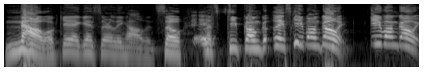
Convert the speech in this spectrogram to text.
now. Okay, against Erling Haaland. So let's keep on. Go- let's keep on going. Keep on going.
